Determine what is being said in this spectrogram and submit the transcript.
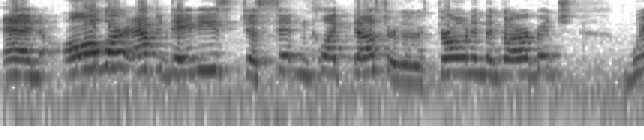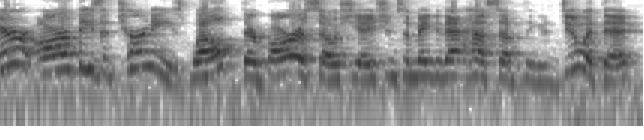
And all our affidavits just sit and collect dust or they're thrown in the garbage. Where are these attorneys? Well, they're bar associations, so maybe that has something to do with it.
